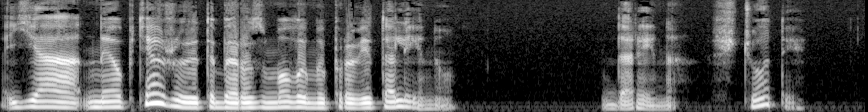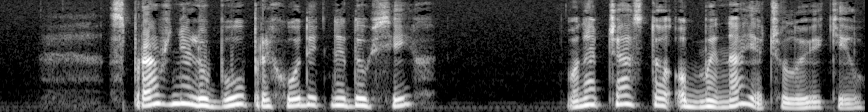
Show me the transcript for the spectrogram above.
я не обтяжую тебе розмовами про Віталіну. Дарина, що ти? Справжня любов приходить не до всіх. Вона часто обминає чоловіків,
